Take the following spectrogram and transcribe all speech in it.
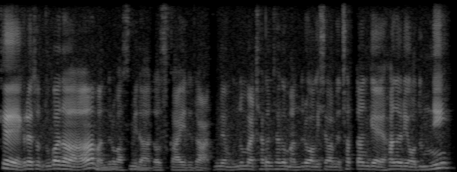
오케이. 그래서 누가 다 만들어 봤습니다. the sky is dark 그러면 묻는 말 차근차근 만들어 가기 시작하면 첫 단계 하늘이 어둡니?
